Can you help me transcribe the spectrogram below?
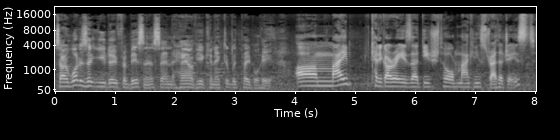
So, what is it you do for business, and how have you connected with people here? Um, my category is a digital marketing strategist,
